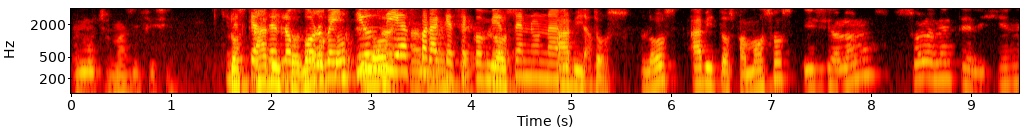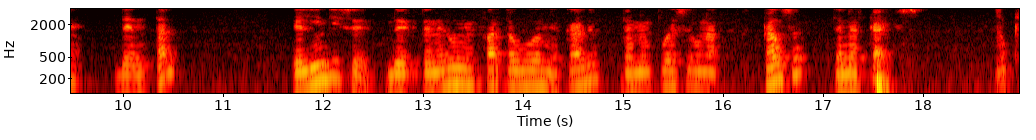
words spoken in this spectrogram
es mucho más difícil. Tienes Los que hacerlo hábitos, ¿no, por doctor? 21 Los- días para que se convierta Los en un hábito. Hábitos, los hábitos famosos. Y si hablamos solamente de la higiene dental, el índice de tener un infarto agudo de miocardio también puede ser una causa tener caries. Ok.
